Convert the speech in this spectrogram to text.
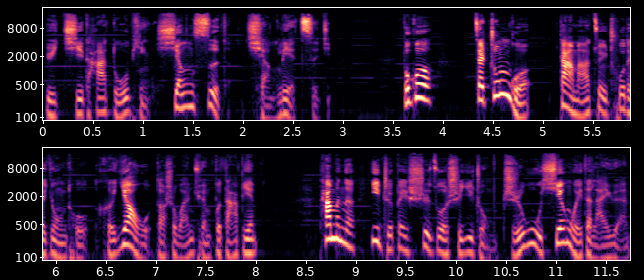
与其他毒品相似的强烈刺激。不过，在中国，大麻最初的用途和药物倒是完全不搭边，它们呢一直被视作是一种植物纤维的来源。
